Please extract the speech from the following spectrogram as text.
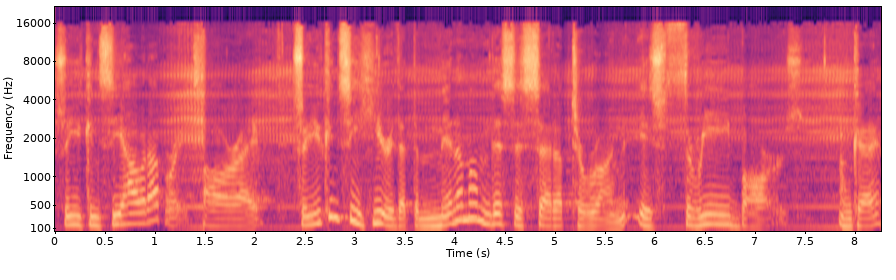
so you can see how it operates. All right. So you can see here that the minimum this is set up to run is three bars, okay?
